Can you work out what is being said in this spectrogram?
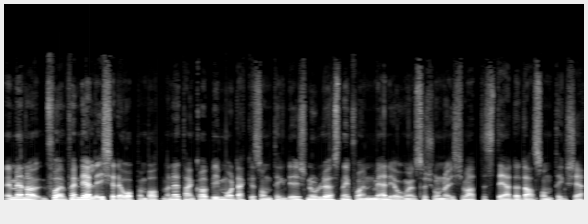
Jeg mener, for, for en del er ikke det åpenbart, men jeg tenker at vi må dekke sånne ting. Det er ikke noen løsning for en medieorganisasjon å ikke være til stede der sånne ting skjer,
